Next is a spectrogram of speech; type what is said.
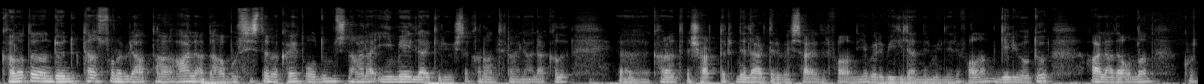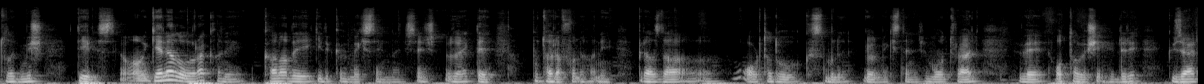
Kanada'dan döndükten sonra bile hatta hala daha bu sisteme kayıt olduğumuz için hala e-mailler geliyor işte karantina ile alakalı e, karantina şartları nelerdir vesairedir falan diye böyle bilgilendirmeleri falan geliyordu. Hala da ondan kurtulabilmiş değiliz. Ama genel olarak hani Kanada'ya gidip görmek isteyenler işte özellikle bu tarafını hani biraz daha e, Orta Doğu kısmını görmek istenince Montreal ve Ottawa şehirleri güzel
